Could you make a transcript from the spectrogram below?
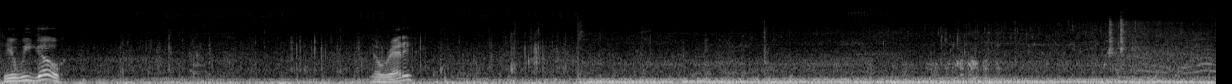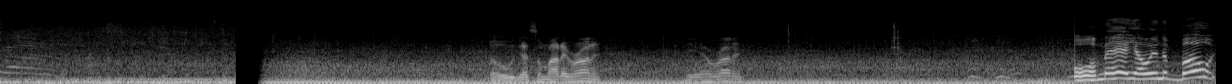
Here we go. Y'all ready? Oh, we got somebody running. Yeah, running. Oh man, y'all in the boat?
